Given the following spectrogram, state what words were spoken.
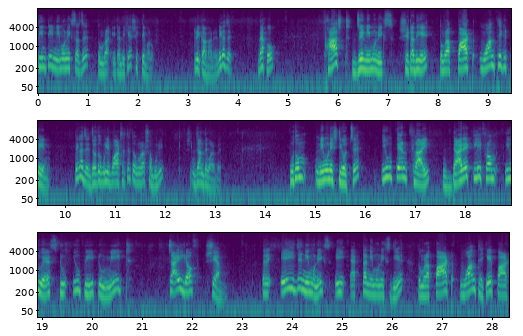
তিনটি নিমোনিক্স আছে, তোমরা এটা দেখে শিখতে পারো। ট্রিক আকারে, ঠিক আছে? দেখো ফার্স্ট যে নিমোনিক্স সেটা দিয়ে তোমরা পার্ট ওয়ান থেকে টেন ঠিক আছে? যতগুলি পার্টস আছে, তোমরা সবগুলি জানতে পারবে। প্রথম নিমোনিক্সটি হচ্ছে you can fly directly from US to UP to meet child of Shyam তাহলে এই যে নিমোনিক্স এই একটা নিমোনিক্স দিয়ে তোমরা পার্ট ওয়ান থেকে পার্ট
